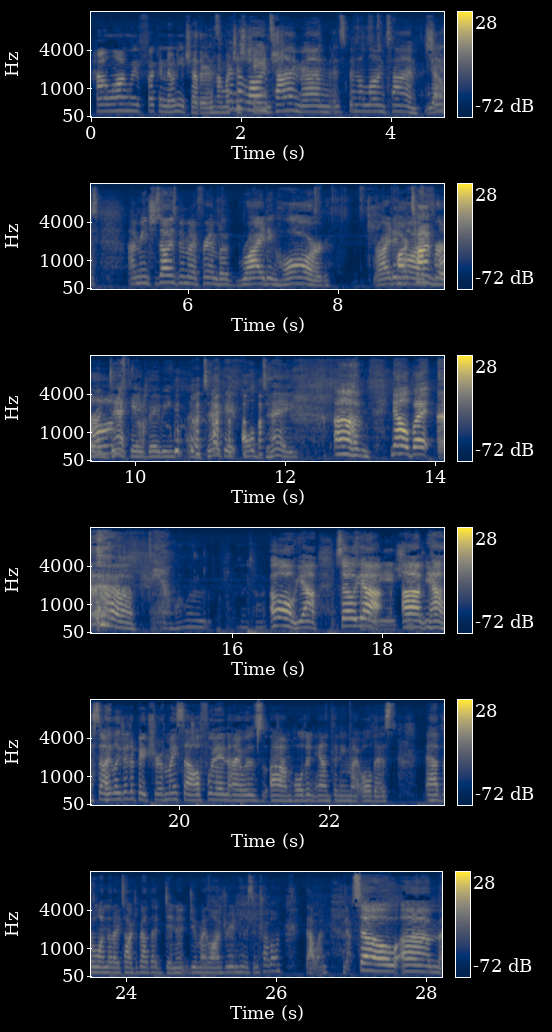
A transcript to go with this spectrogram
how long we've fucking known each other and It's how much been has a long changed. time, man. It's been a long time. Yeah. She's, I mean, she's always been my friend, but riding hard, riding Hard hard, time, for Mom. a decade, baby, a decade all day. Um, no, but damn, what were? what I talking- Oh yeah, so yeah, um, yeah. So I looked at a picture of myself when I was um, holding Anthony, my oldest, uh, the one that I talked about that didn't do my laundry and he was in trouble. That one. No. So um,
